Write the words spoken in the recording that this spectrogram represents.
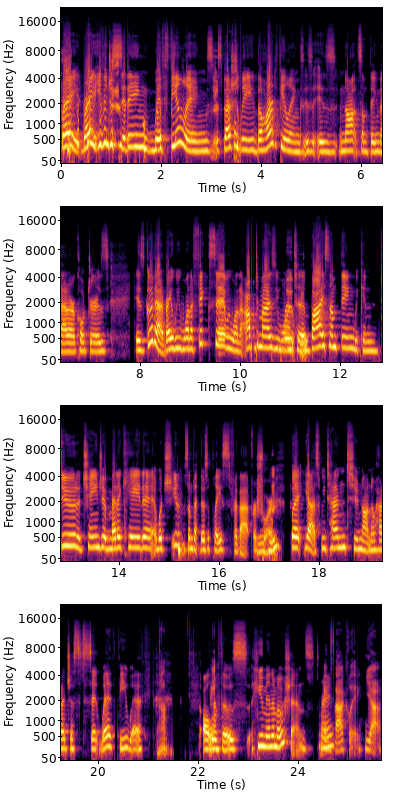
right, right. Even just sitting with feelings, especially the hard feelings, is is not something that our culture is is good at, right? We want to fix it, we want to optimize, we want to buy something we can do to change it, medicate it, which, you know, sometimes there's a place for that for mm-hmm. sure. But yes, we tend to not know how to just sit with, be with. Yeah. All yeah. of those human emotions, right? Exactly. Yeah.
